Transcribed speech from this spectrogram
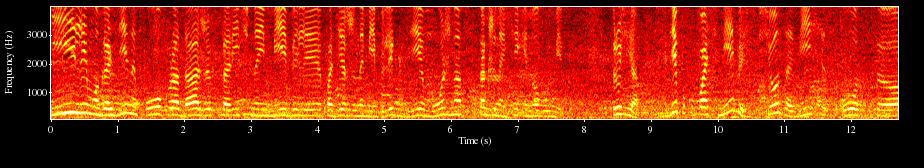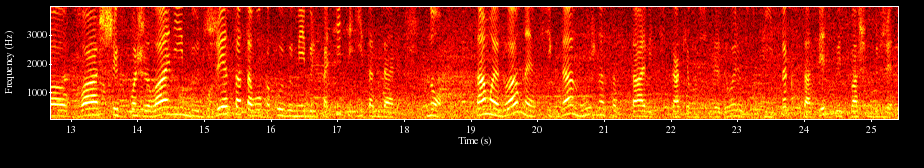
или магазины по продаже вторичной мебели, подержанной мебели, где можно также найти и новую мебель. Друзья, где покупать мебель, все зависит от э, ваших пожеланий, бюджета, того, какую вы мебель хотите и так далее. Но самое главное, всегда нужно составить, как я вам всегда говорю, список в соответствии с вашим бюджетом.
